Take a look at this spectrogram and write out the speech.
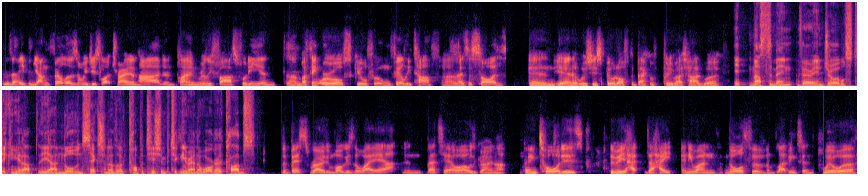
there's a heap of young fellas, and we just like training hard and playing really fast footy. And um, I think we're all skillful and fairly tough uh, as a side. And yeah, and it was just built off the back of pretty much hard work. It must have been very enjoyable sticking it up the uh, northern section of the competition, particularly around the Wagga clubs. The best road in Wagga is the way out, and that's how I was growing up being taught is to be to hate anyone north of Lavington. We were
